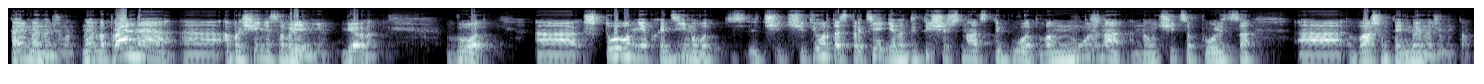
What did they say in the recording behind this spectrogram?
тайм-менеджмент. Наверное, правильное э, обращение со временем, верно? Вот. А, что вам необходимо? Вот четвертая стратегия на 2016 год. Вам нужно научиться пользоваться а, вашим тайм-менеджментом.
